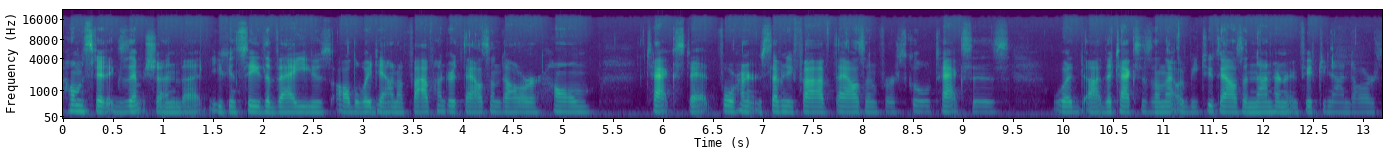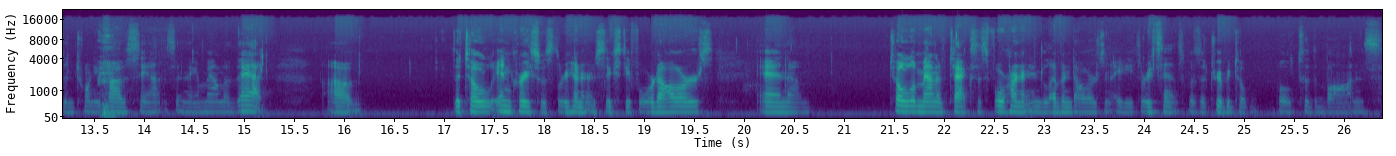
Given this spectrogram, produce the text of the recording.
homestead exemption, but you can see the values all the way down a five hundred thousand dollar home taxed at four hundred and seventy-five thousand for school taxes. Would, uh, the taxes on that would be two thousand nine hundred and the amount of that, uh, the total increase was three hundred and um, total amount of taxes, four hundred and eleven dollars and eighty-three cents was attributable to the bonds.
